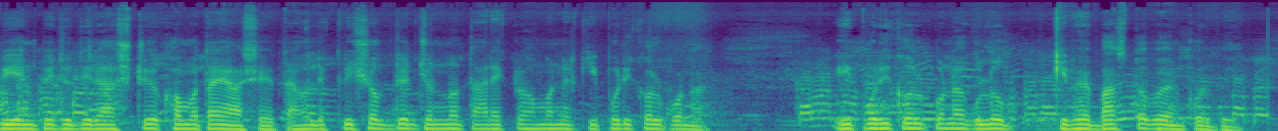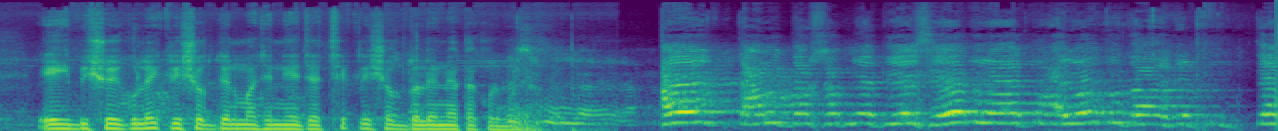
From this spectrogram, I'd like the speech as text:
বিএনপি যদি রাষ্ট্রীয় ক্ষমতায় আসে, তাহলে কৃষকদের জন্য তারেক রহমানের কি পরিকল্পনা? এই পরিকল্পনাগুলো কীভাবে বাস্তবায়ন করবে? এই বিষয়গুলোই কৃষকদের মাঝে নিয়ে যাচ্ছে কৃষক দলের নেতাকর্মীরা। তেল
